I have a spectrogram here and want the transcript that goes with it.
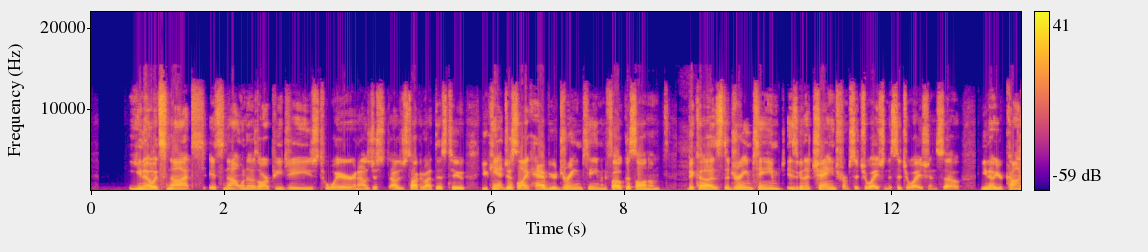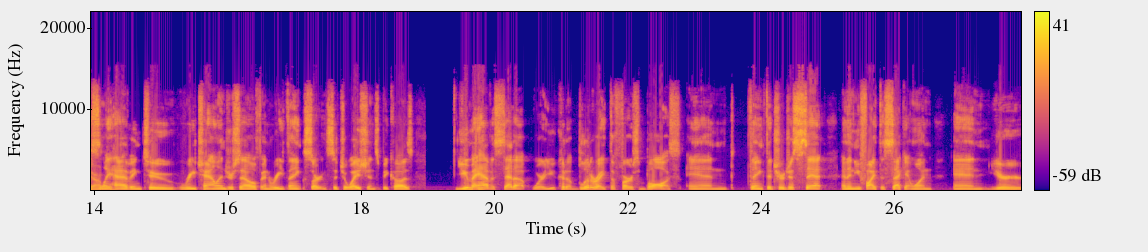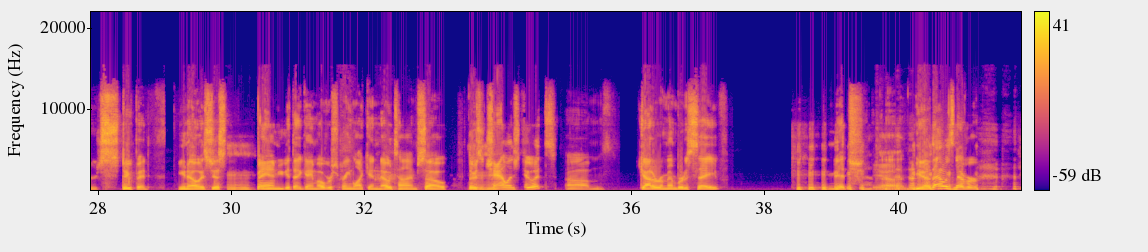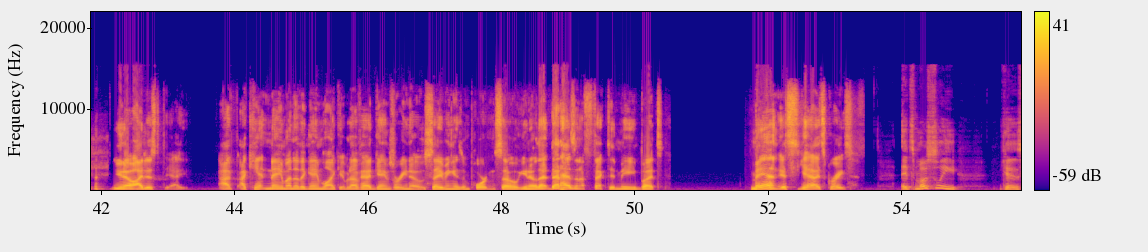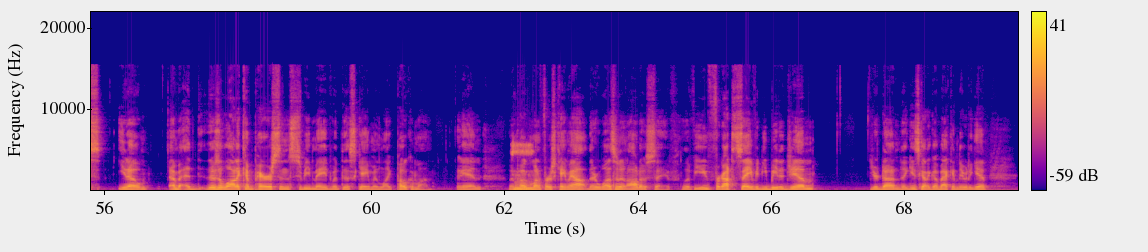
you know, it's not it's not one of those RPGs to where. And I was just I was just talking about this too. You can't just like have your dream team and focus on them because the dream team is going to change from situation to situation. So, you know, you're constantly having to re-challenge yourself and rethink certain situations because you may have a setup where you could obliterate the first boss and think that you're just set and then you fight the second one and you're stupid. You know, it's just Mhm. bam, you get that game over screen like in no time. So there's Mhm. a challenge to it. Um, Got to remember to save. Mitch, Yeah. uh, you know that was never. You know, I just I, I I can't name another game like it, but I've had games where you know saving is important. So you know that that hasn't affected me, but man, it's yeah, it's great. It's mostly because you know um, uh, there's a lot of comparisons to be made with this game and like Pokemon. And when Pokemon first came out, there wasn't an autosave. If you forgot to save and you beat a gym, you're done. Like he's got to go back and do it again.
